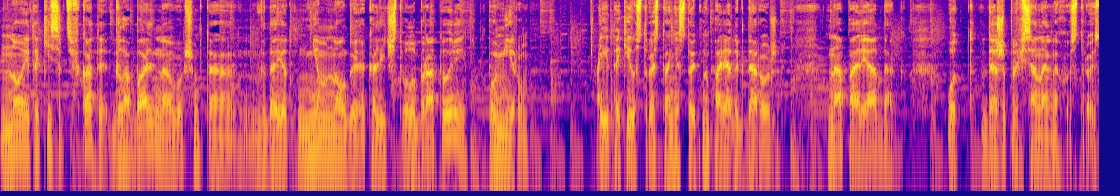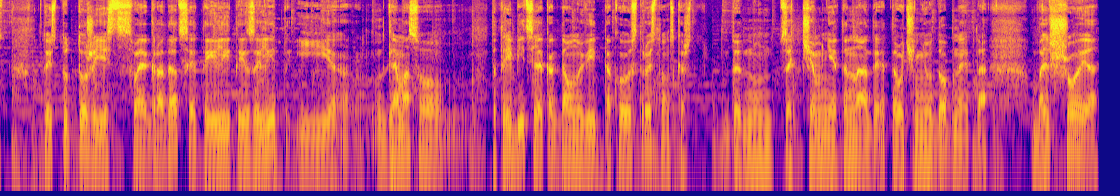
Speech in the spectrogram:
но и такие сертификаты глобально, в общем-то, выдает немногое количество лабораторий по миру. И такие устройства, они стоят на порядок дороже. На порядок. От даже профессиональных устройств. То есть тут тоже есть своя градация. Это элита из элит. И для массового потребителя, когда он увидит такое устройство, он скажет, да ну зачем мне это надо? Это очень неудобно. Это большое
